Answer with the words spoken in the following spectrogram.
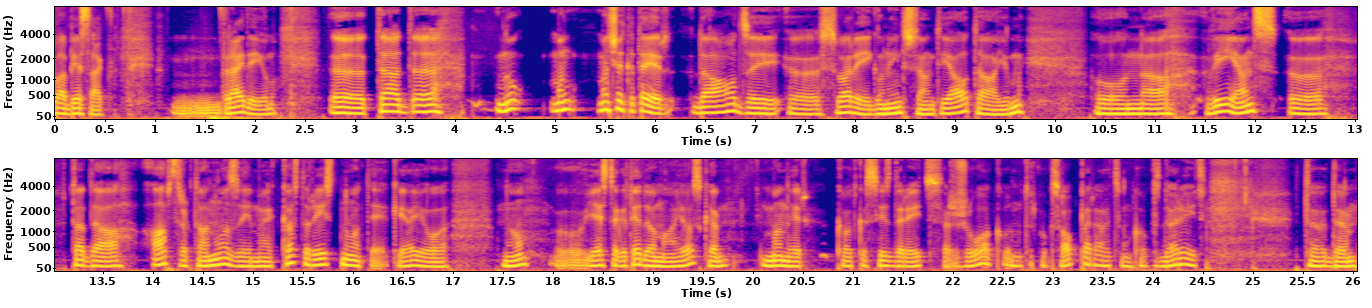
labi iesākt mm, raidījumu. Tad, nu, man, man šķiet, ka te ir daudzi uh, svarīgi un interesanti jautājumi. Un uh, viens uh, tādā abstraktā nozīmē, kas tur īsti notiek. Ja, jo, nu, ja es tagad iedomājos, ka man ir kaut kas izdarīts ar žokli, un tur kaut kas operēts un kaut kas darīts, tad uh,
